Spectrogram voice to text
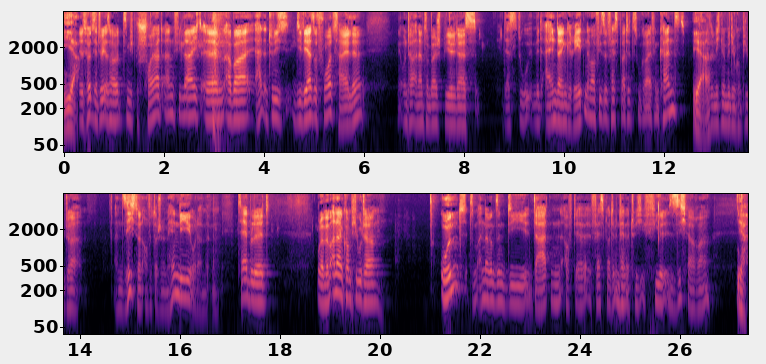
Ja. Das hört sich natürlich erstmal ziemlich bescheuert an vielleicht, ähm, aber hat natürlich diverse Vorteile. Unter anderem zum Beispiel, dass, dass du mit allen deinen Geräten immer auf diese Festplatte zugreifen kannst. Ja. Also nicht nur mit dem Computer an sich, sondern auch zum Beispiel mit dem Handy oder mit dem Tablet oder mit einem anderen Computer. Und zum anderen sind die Daten auf der Festplatte im Internet natürlich viel sicherer. Ja.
